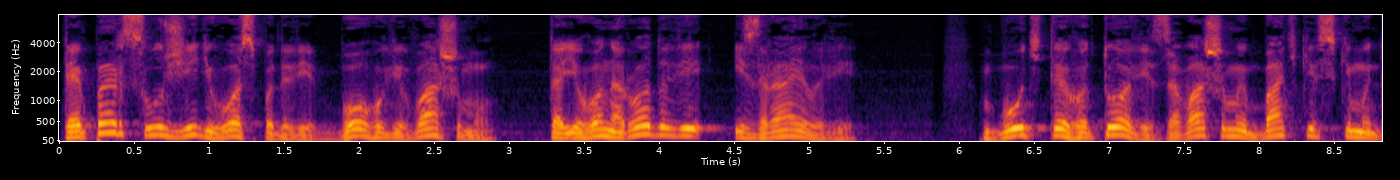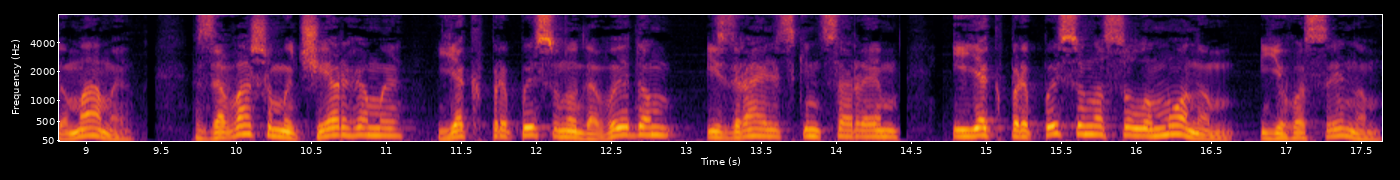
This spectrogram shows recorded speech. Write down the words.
Тепер служіть Господові, Богові вашому та його народові Ізраїлеві. Будьте готові за вашими батьківськими домами, за вашими чергами, як приписано Давидом, ізраїльським царем, і як приписано Соломоном, його сином,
